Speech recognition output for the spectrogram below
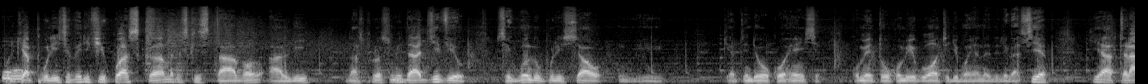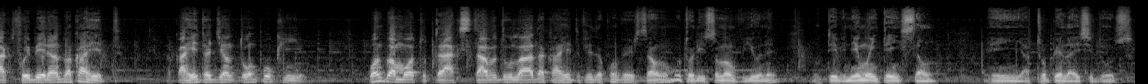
Porque a polícia verificou as câmeras que estavam ali nas proximidades e viu. Segundo o policial que atendeu a ocorrência, comentou comigo ontem de manhã na delegacia, que a Trax foi beirando a carreta. A carreta adiantou um pouquinho. Quando a moto Trax estava do lado, a carreta fez a conversão, o motorista não viu, né? Não teve nenhuma intenção em atropelar esse idoso.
